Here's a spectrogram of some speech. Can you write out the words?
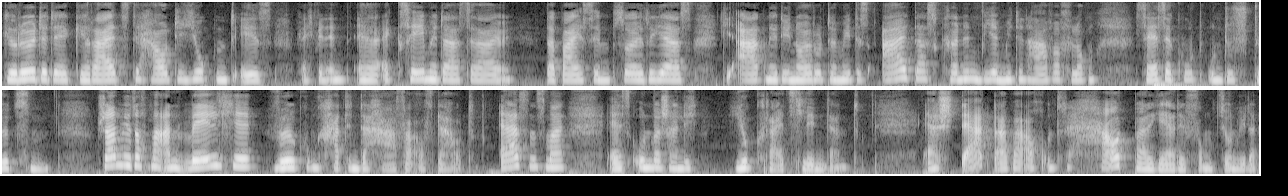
gerötete, gereizte Haut, die juckend ist, vielleicht wenn äh, Ekzeme da sei, dabei sind, Psorias, die Akne, die Neurodermitis, all das können wir mit den Haferflocken sehr, sehr gut unterstützen. Schauen wir doch mal an, welche Wirkung hat denn der Hafer auf der Haut? Erstens mal, er ist unwahrscheinlich juckreizlindernd. Er stärkt aber auch unsere Hautbarrierefunktion wieder,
